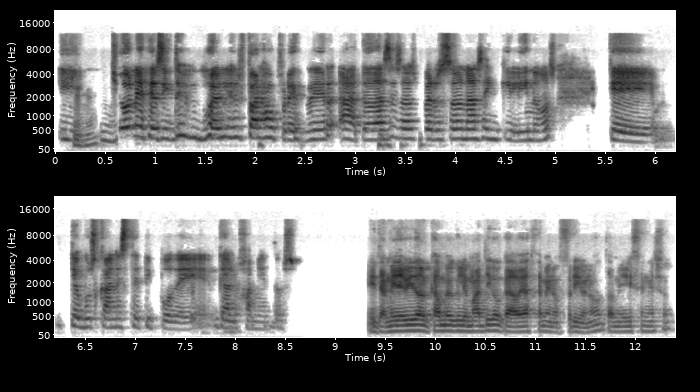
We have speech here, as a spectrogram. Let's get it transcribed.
Y yo necesito inmuebles para ofrecer a todas esas personas e inquilinos que, que buscan este tipo de, de alojamientos. Y también debido al cambio climático cada vez hace menos frío, ¿no? ¿También dicen eso?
